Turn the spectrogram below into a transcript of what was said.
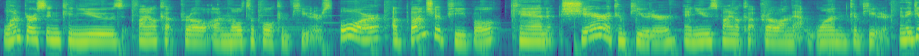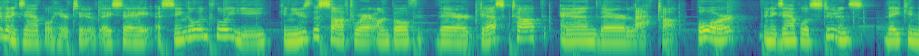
one person can use Final Cut Pro on multiple computers, or a bunch of people can share a computer and use Final Cut Pro on that one computer. And they give an example here too. They say a single employee can use the software on both their desktop and their laptop. Or an example of students, they can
